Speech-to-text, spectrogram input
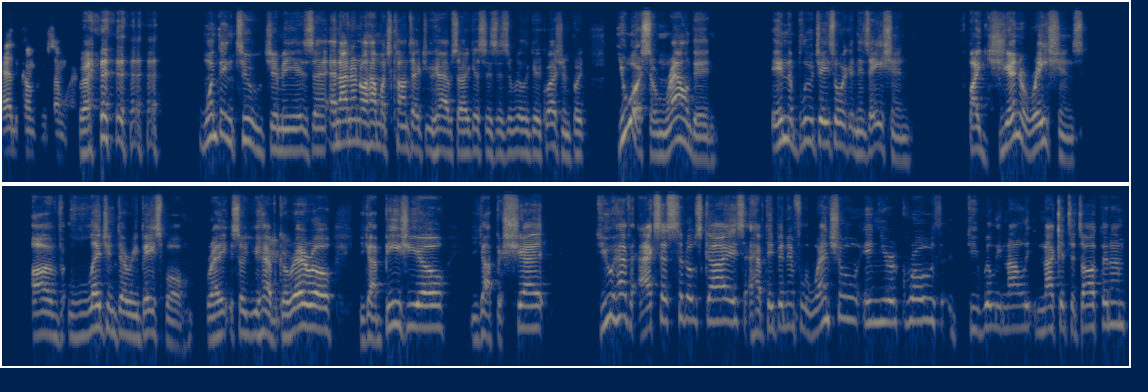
had to come from somewhere. Right. One thing too, Jimmy, is uh, and I don't know how much contact you have, so I guess this is a really good question, but you are surrounded in the Blue Jays organization by generations of legendary baseball, right? So you have mm-hmm. Guerrero, you got Biggio, you got Bichette. Do you have access to those guys? Have they been influential in your growth? Do you really not not get to talk to them?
